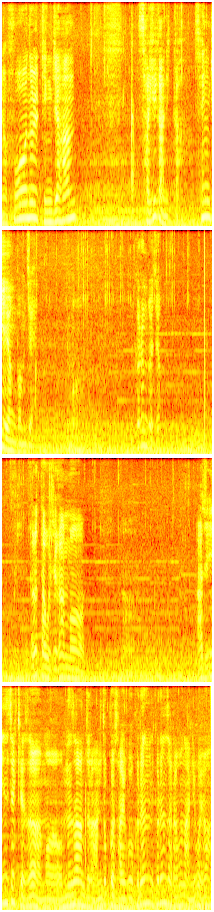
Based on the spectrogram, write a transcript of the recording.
후원을 빙자한 사기가 아닐까. 생계형 범죄. 뭐 그런 거죠. 그렇다고 제가 뭐 어, 아주 인색해서 뭐 없는 사람들은 안 돕고 살고 그런 그런 사람은 아니고요.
